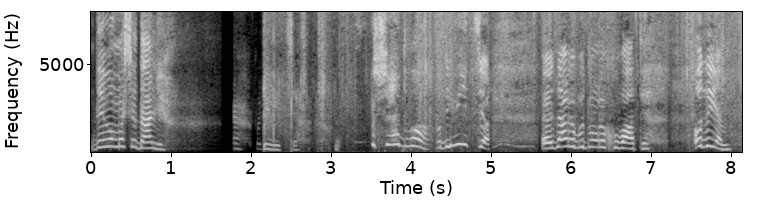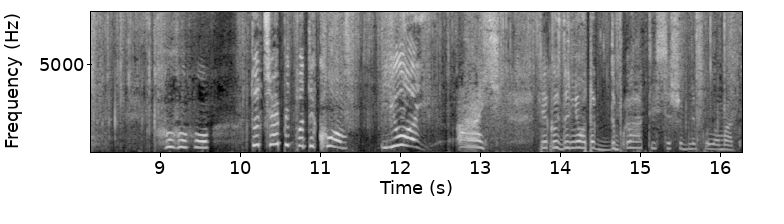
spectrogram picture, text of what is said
Дивимося далі. Подивіться. Ще два, подивіться. Е, Зараз буду рахувати. Один. Хо-хо-хо. Тут ще під патиком. Йой! Ай! Якось до нього так добратися, щоб не поламати.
